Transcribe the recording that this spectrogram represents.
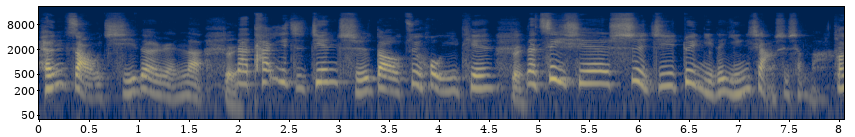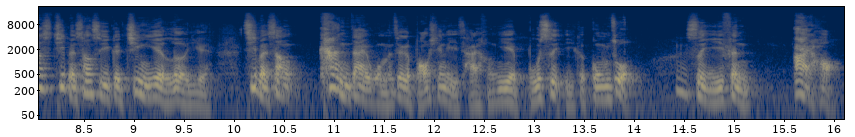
很早期的人了。对，那她一直坚持到最后一天。对，那这些事迹对你的影响是什么？他是基本上是一个敬业乐业，基本上看待我们这个保险理财行业不是一个工作，是一份爱好，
